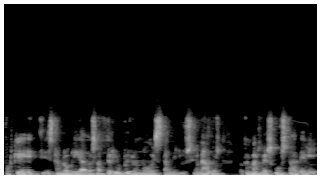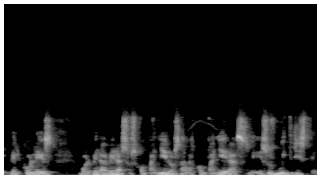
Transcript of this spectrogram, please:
porque están obligados a hacerlo, pero no están ilusionados. Lo que más les gusta del, del cole es volver a ver a sus compañeros, a las compañeras. Eso es muy triste,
